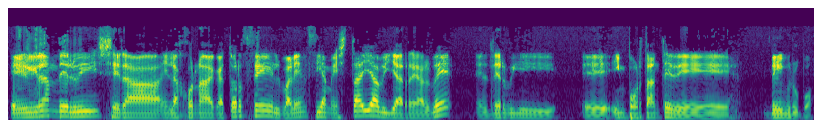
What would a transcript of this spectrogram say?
El gran derby será en la jornada 14, el Valencia Mestalla, Villarreal B, el derby eh, importante de, del grupo.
